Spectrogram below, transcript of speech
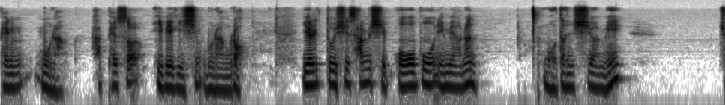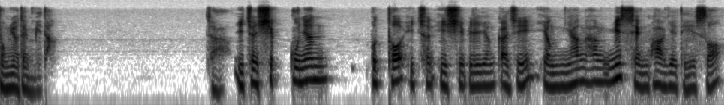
100문항 합해서 220문항으로 12시 35분이면은 모든 시험이 종료됩니다. 자, 2019년부터 2021년까지 영양학 및 생화학에 대해서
